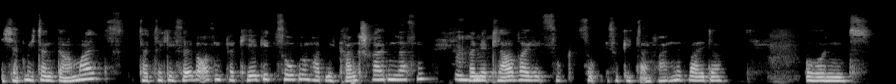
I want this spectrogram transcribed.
Ich habe mich dann damals tatsächlich selber aus dem Verkehr gezogen und habe mich krank schreiben lassen, mhm. weil mir klar war, so, so, so geht es einfach nicht weiter. Und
